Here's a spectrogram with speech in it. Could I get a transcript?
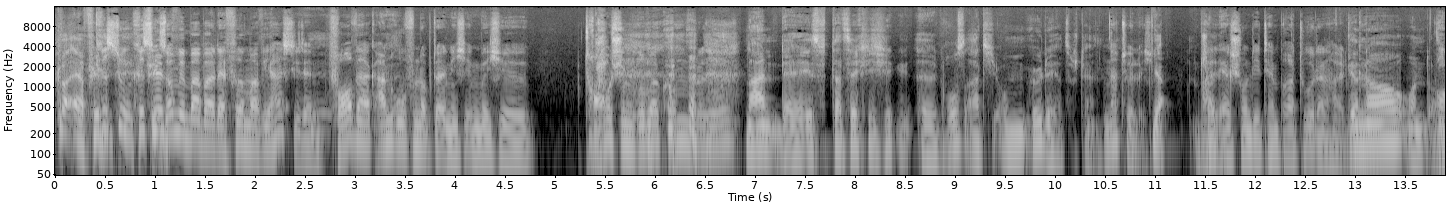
Christoph, findet- sollen wir mal bei der Firma, wie heißt die denn? Vorwerk anrufen, ob da nicht irgendwelche Tranchen rüberkommen oder sowas? Nein, der ist tatsächlich äh, großartig, um Öle herzustellen. Natürlich. Ja. Weil er schon die Temperatur dann halten kann. Genau, und Die man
